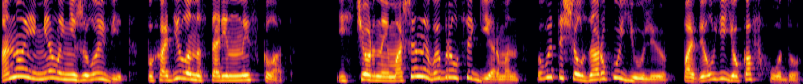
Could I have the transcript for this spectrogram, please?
Оно имело нежилой вид, походило на старинный склад. Из черной машины выбрался Герман, вытащил за руку Юлию, повел ее ко входу.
